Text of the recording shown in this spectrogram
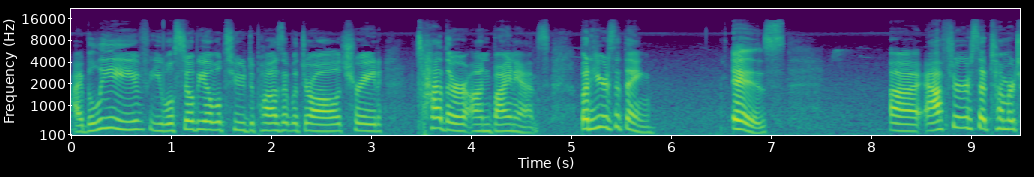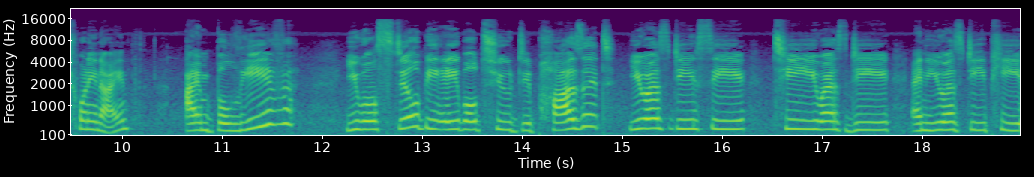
I believe you will still be able to deposit, withdrawal, trade Tether on Binance. But here's the thing is uh, after September 29th, I believe you will still be able to deposit USDC, TUSD, and USDP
